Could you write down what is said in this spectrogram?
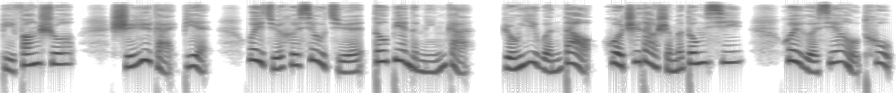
比方说，食欲改变，味觉和嗅觉都变得敏感，容易闻到或吃到什么东西，会恶心呕吐。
